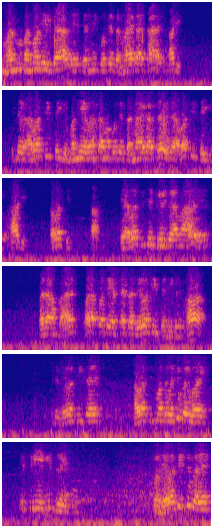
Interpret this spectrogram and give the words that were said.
મનમાં જે વિચાર આવે તેની પોતે તન્માયકાર થાય એટલે અવસ્થિત થઈ ગયો. મનની અવસ્થામાં પોતે તન્માયકાર થયો એટલે અવસ્થિત થઈ ગયો. હાજી. અવસ્થિત. હા. એ અવસ્થિત જે ફીડ કરવામાં આવે અને આમ બહાર બહાર આપવા તૈયાર થાય વ્યવસ્થિત થઈ નીકળે. હા. એટલે વ્યવસ્થિત અવસ્થિતમાં તો શું કર્યું હોય કે સ્ત્રી એકલી જ જોઈએ છે. પણ વ્યવસ્થિત શું કરે?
